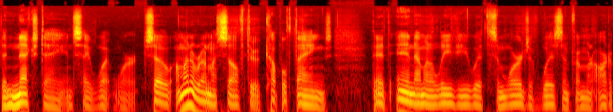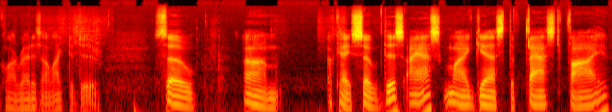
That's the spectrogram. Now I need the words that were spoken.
the next day, and say what worked. So I'm going to run myself through a couple things then at the end, I'm going to leave you with some words of wisdom from an article I read, as I like to do. So, um, okay, so this, I asked my guest the Fast Five,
